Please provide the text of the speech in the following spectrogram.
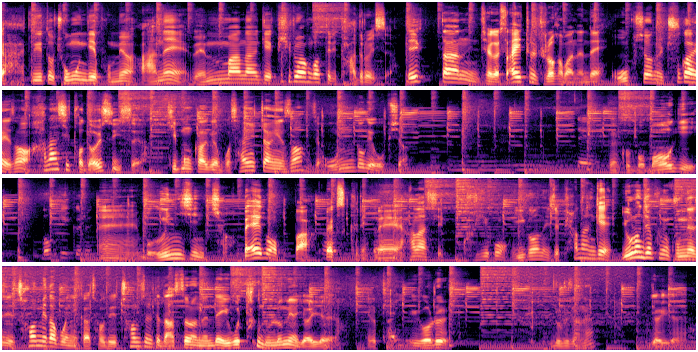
야 이게 또 좋은 게 보면 안에 웬만하게 필요한 것들이 다 들어있어요. 일단 제가 사이트를 들어가 봤는데 옵션을 추가해서 하나씩 더 넣을 수 있어요. 기본 가격 뭐 사육장에서 이제 온도계 옵션 음, 네. 그리고 뭐 먹이 먹이 그릇. 예, 뭐 은신처, 백업바, 백스크린, 네 하나씩. 그리고 이거는 이제 편한 게 이런 제품이 국내에 처음이다 보니까 저도 처음 쓸 때 낯설었는데 이걸 탁 누르면 열려요. 이렇게 이거를 누르잖아요, 열려요.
